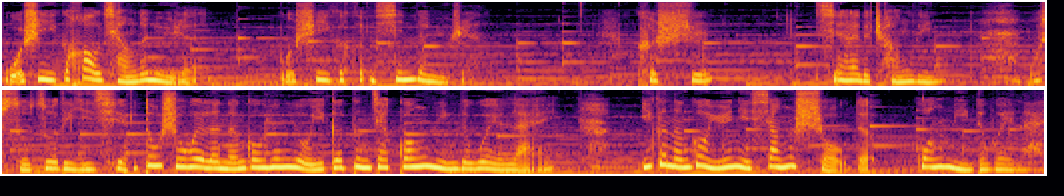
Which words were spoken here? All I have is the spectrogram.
我是一个好强的女人，我是一个狠心的女人。可是，亲爱的长林。我所做的一切都是为了能够拥有一个更加光明的未来，一个能够与你相守的光明的未来。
